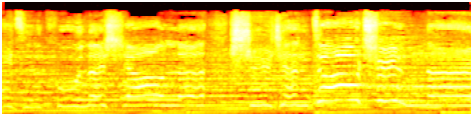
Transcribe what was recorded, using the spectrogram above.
孩子哭了笑了，时间都去哪儿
